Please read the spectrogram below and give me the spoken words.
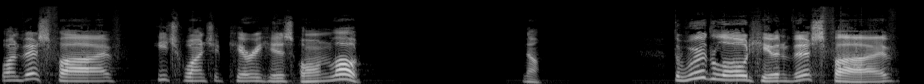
Well, in verse 5, each one should carry his own load. The word load here in verse 5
